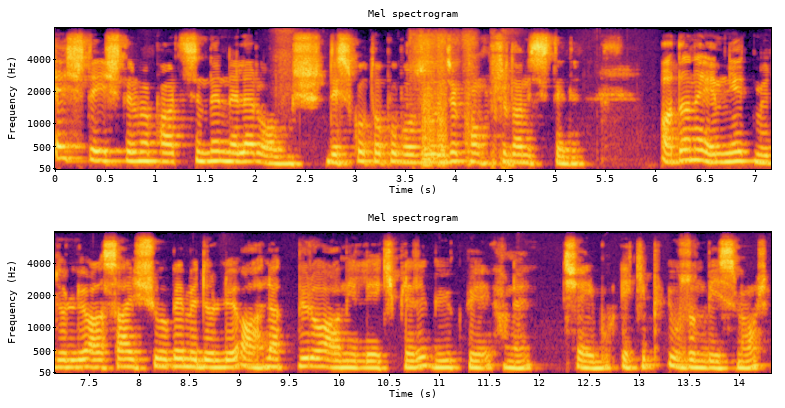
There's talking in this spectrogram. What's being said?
Eş değiştirme partisinde neler olmuş? Disko topu bozulunca komşudan istedi. Adana Emniyet Müdürlüğü, Asayiş Şube Müdürlüğü, Ahlak Büro Amirliği ekipleri büyük bir hani şey bu ekip uzun bir ismi var.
